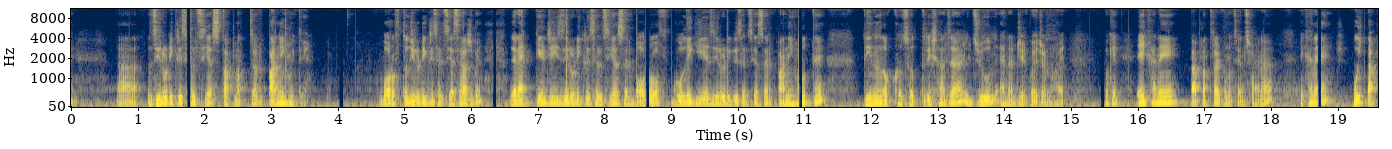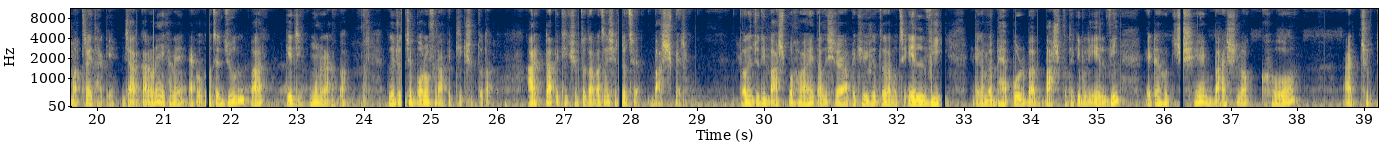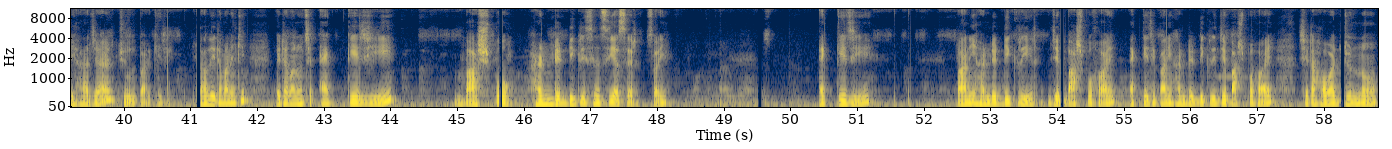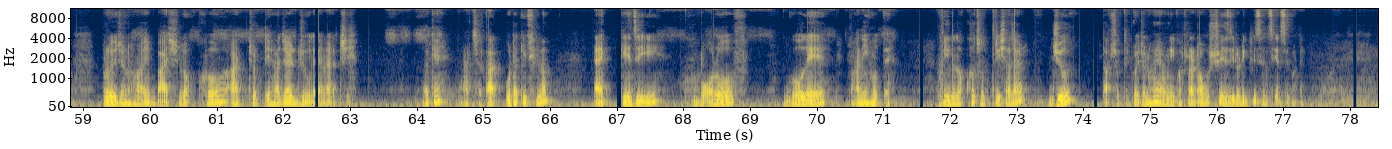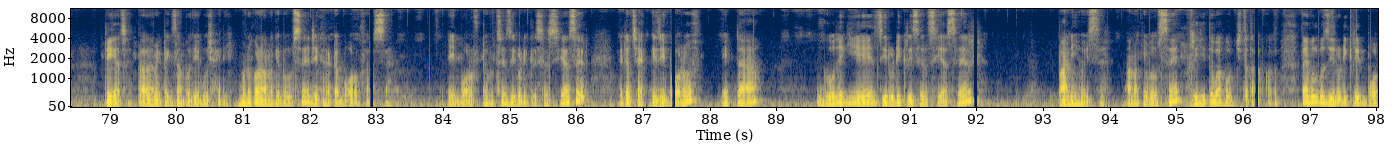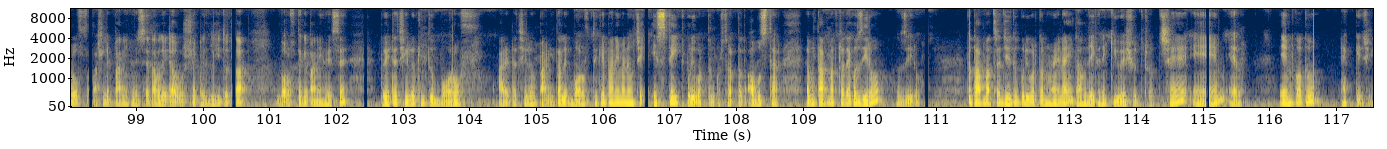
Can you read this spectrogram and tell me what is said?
জিরো ডিগ্রি সেলসিয়াস তাপমাত্রার পানি হইতে। বরফ তো জিরো ডিগ্রি সেলসিয়াসে আসবে। যেন এক কেজি জিরো ডিগ্রি সেলসিয়াসের বরফ গলে গিয়ে জিরো ডিগ্রি সেলসিয়াসের পানি হতে তিন লক্ষ ছত্রিশ হাজার জুল এনার্জির প্রয়োজন হয়। ওকে এইখানে তাপমাত্রার কোনো চেঞ্জ হয় না। এখানে ওই তাপমাত্রায় থাকে, যার কারণে এখানে একক হচ্ছে জুল পার কেজি মনে রাখবা। তাহলে এটা হচ্ছে বরফের আপেক্ষিক সুপ্ততাপ। আরেকটা আপেক্ষিক সুপ্ততাপ আছে, সেটা হচ্ছে বাষ্পের। তাহলে যদি বাষ্প হয়, তাহলে সেটার আপেক্ষিক সুপ্ততাপ হচ্ছে এলভি। এটাকে আমরা ভ্যাপর বা বাষ্প থেকে বলি এলভি। এটা হচ্ছে বাইশ লক্ষ আটষট্টি হাজার জুল পার কেজি। তাহলে এটা মানে কি? এটা মানে হচ্ছে এক কেজি বাষ্প, হান্ড্রেড ডিগ্রি সেলসিয়াসের, সরি এক কেজি পানি হান্ড্রেড ডিগ্রির যে বাষ্প হয়, এক কেজি পানি হান্ড্রেড ডিগ্রির যে বাষ্প হয়, সেটা হওয়ার জন্য প্রয়োজন হয় বাইশ লক্ষ আটষট্টি হাজার জুল এনার্জি। ওকে? আচ্ছা তার ওটা কি ছিল? এক কেজি বরফ গোলে পানি হতে তিন লক্ষ ছত্রিশ হাজার জুল তাপশক্তির প্রয়োজন হয় এবং এই ঘটনাটা অবশ্যই জিরো ডিগ্রি সেলসিয়াসে ঘটে। ঠিক আছে, তাহলে আমি একটা এক্সাম্পল দিয়ে বুঝাই দিই। মনে করো আমাকে বলছে যে এখানে একটা বরফ আছে। এই বরফটা হচ্ছে জিরো ডিগ্রি সেলসিয়াসের এটা হচ্ছে এক কেজি বরফ। এটা গলে গিয়ে জিরো ডিগ্রি সেলসিয়াসের পানি হয়েছে আমাকে বলছে গৃহীত বা বর্জিত তাপ কত? তাই বলব জিরো ডিগ্রির বরফ আসলে পানি হয়েছে তাহলে এটা অবশ্যই একটা গৃহীত তাপ। বরফ থেকে পানি হয়েছে তো এটা ছিল কিন্তু বরফ। আর এটা ছিল পানি। তাহলে বরফ থেকে পানি মানে হচ্ছে স্টেট পরিবর্তন করছে, অর্থাৎ অবস্থার। এবং তাপমাত্রা দেখো জিরো জিরো তো তাপমাত্রা যেহেতু পরিবর্তন হয় নাই, তাহলে এখানে কিউ এর সূত্র হচ্ছে এম এল এম কত? এক কেজি।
